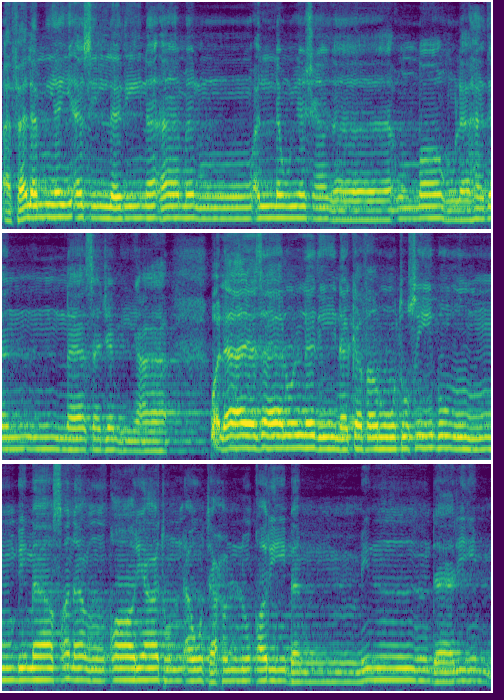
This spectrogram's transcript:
أفلم ييأس الذين آمنوا أن لو يشاء الله لهدى الناس جميعا ولا يزال الذين كفروا تصيبهم بما صنعوا قارعة أو تحل قريبا من دارهم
